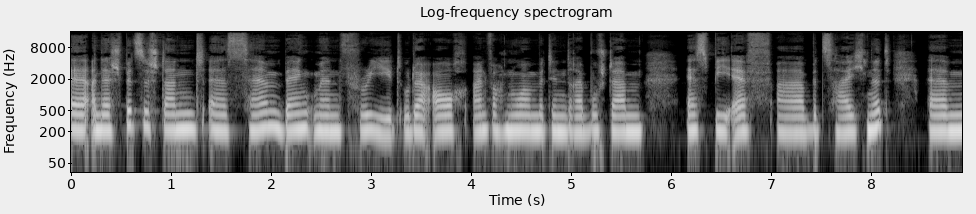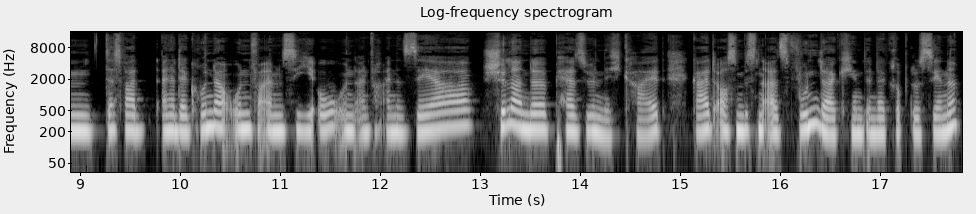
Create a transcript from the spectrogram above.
äh, an der Spitze stand äh, Sam Bankman Fried oder auch einfach nur mit den drei Buchstaben SBF äh, bezeichnet. Ähm, das war einer der Gründer und vor allem CEO und einfach eine sehr schillernde Persönlichkeit, galt auch so ein bisschen als Wunderkind in der Kryptoszene.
